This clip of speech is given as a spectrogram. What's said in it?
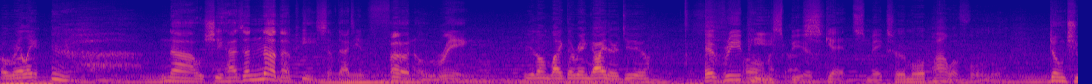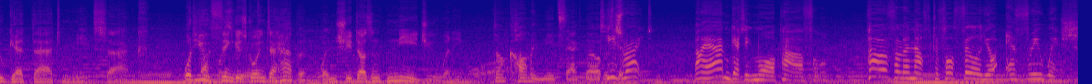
Oh, really? Now she has another piece of that infernal ring. You don't like the ring either, do you? Every Oh piece gosh. Beerus gets makes her more powerful. Don't you get that, meat sack? What do you That was think is going to happen when she doesn't need you anymore? Don't call me meat sack though. He's right. I am getting more powerful. Powerful enough to fulfill your every wish.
